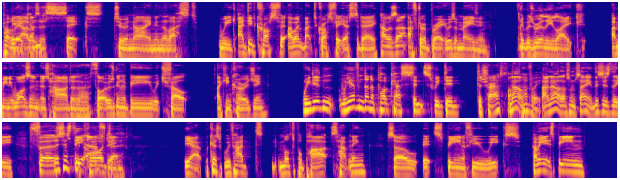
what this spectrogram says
probably I was a six to a nine in the last week. I did CrossFit. I went back to CrossFit yesterday. How was that? after a break. It was amazing. It was really like, I mean, it wasn't as hard as I thought it was going to be, which felt like encouraging. We didn't, we haven't done a podcast since we did the triathlon, No, have we? I know. That's what I'm saying. This is the first. This is the recording. after. Yeah, because we've had multiple parts happening, so it's been a few weeks. I mean, it's been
